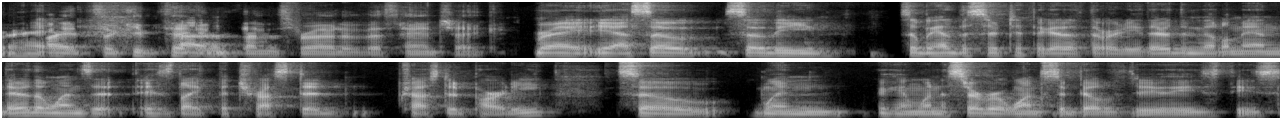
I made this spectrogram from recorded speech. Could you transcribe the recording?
right? right. So keep taking Um, us down this road of this handshake. Right. Yeah. So so the so we have the certificate authority. They're the middleman. They're the ones that is like the trusted trusted party. So when again when a server wants to be able to do these these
